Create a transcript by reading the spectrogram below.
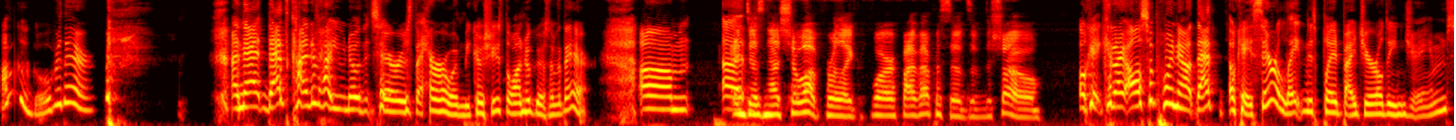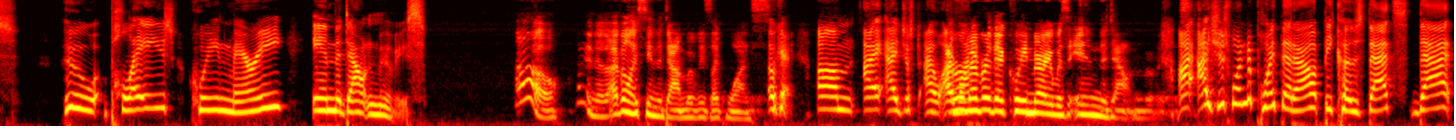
I'm gonna go over there. and that that's kind of how you know that Sarah is the heroine because she's the one who goes over there. Um, uh, and does not show up for like four or five episodes of the show. Okay, can I also point out that okay, Sarah Layton is played by Geraldine James, who plays Queen Mary in the Downton movies. Oh, Know. I've only seen the Downton movies like once. Okay, um, I I just I, I, I wanted- remember that Queen Mary was in the Downton movies. I, I just wanted to point that out because that's that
